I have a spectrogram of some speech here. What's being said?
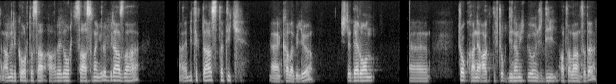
hani Amerika orta saha, ABD orta sahasına göre biraz daha yani bir tık daha statik e, kalabiliyor. İşte Deron e, çok hani aktif, çok dinamik bir oyuncu değil Atalanta'da.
